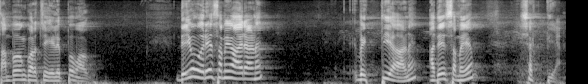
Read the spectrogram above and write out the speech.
സംഭവം കുറച്ച് എളുപ്പമാകും. ദൈവം ഒരേ സമയം ആരാണ്? വ്യക്തിയാണ്. അതേസമയം ശക്തിയാണ്.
